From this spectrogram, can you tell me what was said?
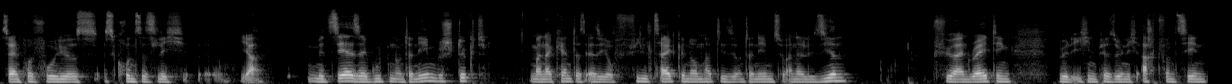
Sein Portfolio ist, ist grundsätzlich äh, ja, mit sehr, sehr guten Unternehmen bestückt. Man erkennt, dass er sich auch viel Zeit genommen hat, diese Unternehmen zu analysieren. Für ein Rating würde ich ihm persönlich 8 von 10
